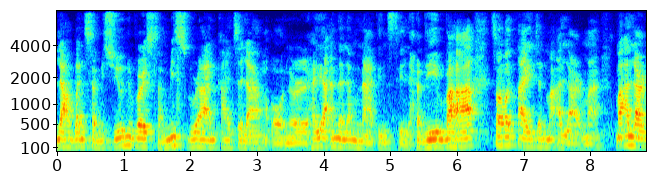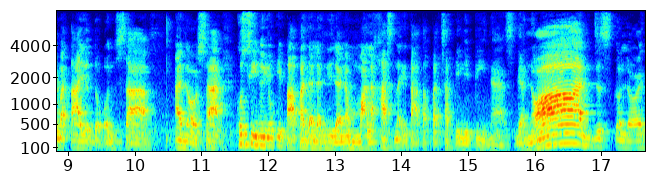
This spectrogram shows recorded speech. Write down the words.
laban sa Miss Universe, sa Miss Grand, kahit sila ang honor. Hayaan na lang natin sila, di ba? So, wag tayo dyan maalarma. Maalarma tayo doon sa ano sa kung sino yung ipapadala nila ng malakas na itatapat sa Pilipinas. Ganon! Diyos ko Lord.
